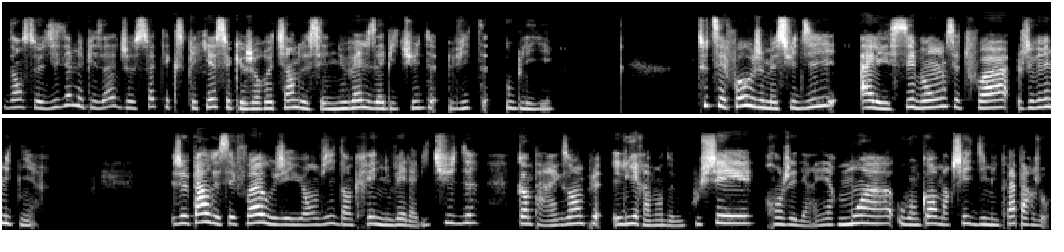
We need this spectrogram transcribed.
Dans ce dixième épisode, je souhaite expliquer ce que je retiens de ces nouvelles habitudes vite oubliées toutes ces fois où je me suis dit, allez, c'est bon, cette fois, je vais m'y tenir. Je parle de ces fois où j'ai eu envie d'ancrer une nouvelle habitude, comme par exemple lire avant de me coucher, ranger derrière moi ou encore marcher 10 000 pas par jour.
